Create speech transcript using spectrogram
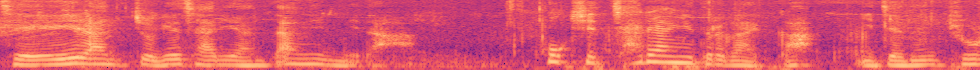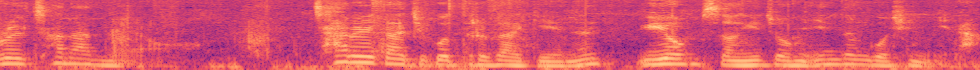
제일 안쪽에 자리한 땅입니다. 혹시 차량이 들어갈까? 이제는 줄을 쳐놨네요. 차를 가지고 들어가기에는 위험성이 좀 있는 곳입니다.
